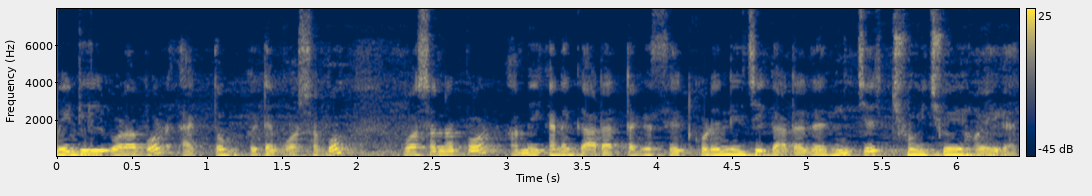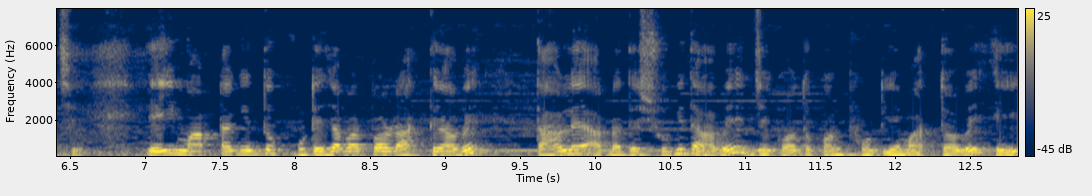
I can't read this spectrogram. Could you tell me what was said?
মিডিল বরাবর একদম এটা বসাবো। বসানোর পর আমি এখানে গাডারটাকে সেট করে নিয়েছি। গার্ডারের নিচে ছুঁই ছুঁই হয়ে গেছে। এই মাপটা কিন্তু ফুটে যাবার পর রাখতে হবে। তাহলে আপনাদের সুবিধা হবে যে কতক্ষণ ফুটিয়ে মারতে হবে, এই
